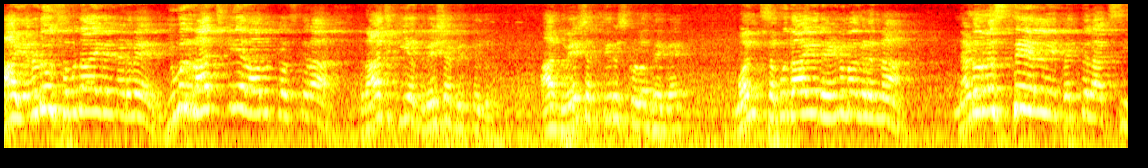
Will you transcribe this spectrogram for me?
ಆ ಎರಡೂ ಸಮುದಾಯಗಳ ನಡುವೆ ಇವರು ರಾಜಕೀಯ ಲಾಭಕ್ಕೋಸ್ಕರ ರಾಜಕೀಯ ದ್ವೇಷ ಬಿತ್ತಿದ್ರು. ಆ ದ್ವೇಷ ತೀರಿಸ್ಕೊಳ್ಳೋದು ಹೇಗೆ? ಒಂದ್ ಸಮುದಾಯದ ಹೆಣ್ಣುಮಗಳನ್ನ ನಡು ರಸ್ತೆಯಲ್ಲಿ ಬೆತ್ತಲಾಗಿಸಿ,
